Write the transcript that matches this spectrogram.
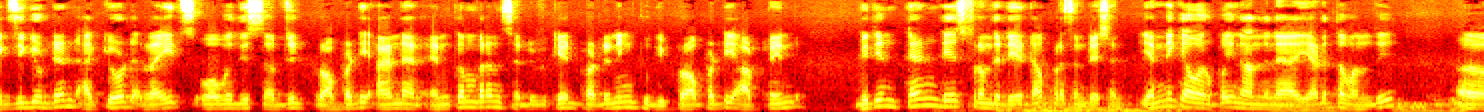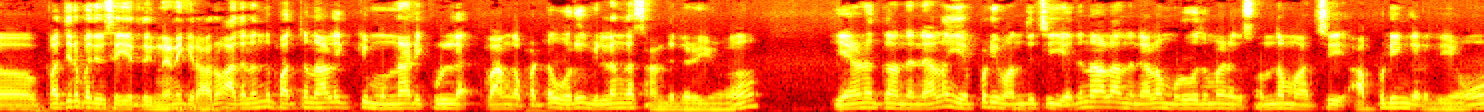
executant acquired rights over the subject property and and encumbrance certificate pertaining to the property obtained within ten days from the date of presentation என்னைக்கு அவர் போய் நான் அந்த இடத்த வந்து பத்திரப்பதிவு செய்கிறதுக்கு நினைக்கிறாரோ அதுலேருந்து பத்து நாளைக்கு முன்னாடிக்குள்ளே வாங்கப்பட்ட ஒரு வில்லங்க சான்றிதழையும் எனக்கு அந்த நிலம் எப்படி வந்துச்சு எதனால் அந்த நிலம் முழுவதுமாக எனக்கு சொந்தமாச்சு அப்படிங்கிறதையும்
